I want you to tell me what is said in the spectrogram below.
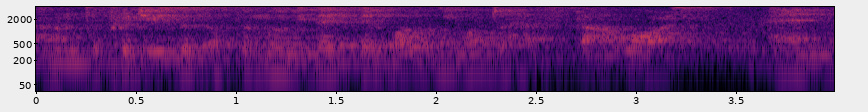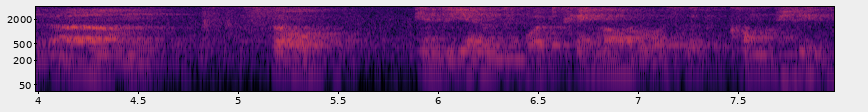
um, the producers of the movie they said, well, we want to have Star Wars, and um, so in the end, what came out was a complete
